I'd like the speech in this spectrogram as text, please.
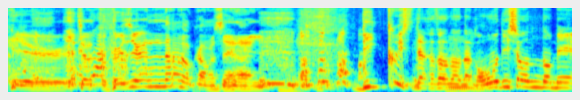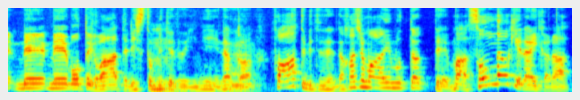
ていう、ちょっと不純なのかもしれない。びっくりして、なんかその、なんかオーディションの名名名簿っていうか、わーってリスト見てる時に、なんか、ファーって見てて、中島歩ってあって、まあそんなわけないから、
